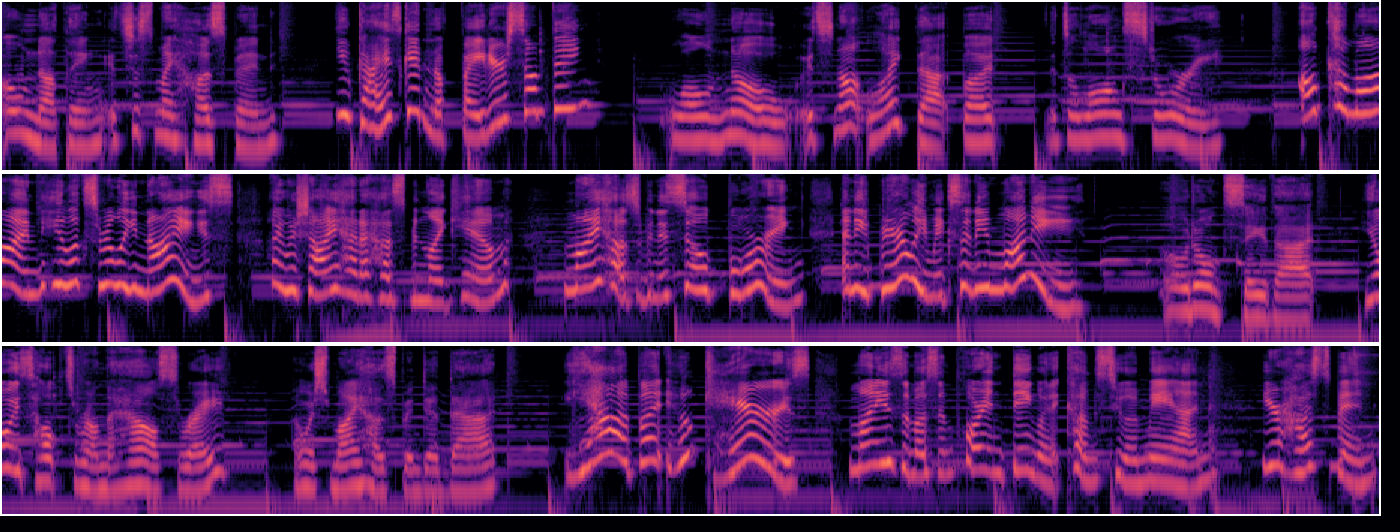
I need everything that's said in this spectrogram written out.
Oh, nothing. It's just my husband. You guys get in a fight or something? Well, no, it's not like that, but it's a long story. Oh, come on. He looks really nice. I wish I had a husband like him. My husband is so boring, and he barely makes any money. Oh, don't say that. He always helps around the house, right? I wish my husband did that. Yeah, but who cares? Money's the most important thing when it comes to a man. Your husband,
